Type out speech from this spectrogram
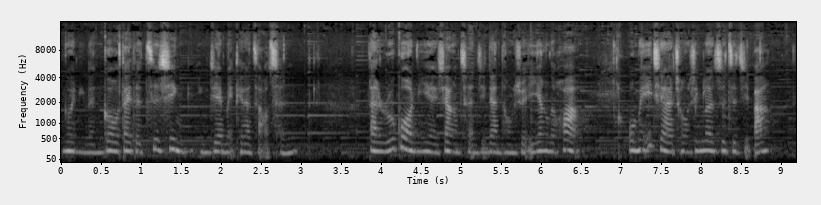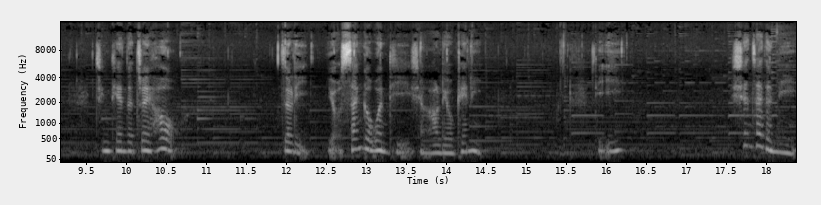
因为你能够带着自信迎接每天的早晨。但如果你也像陈金丹同学一样的话，我们一起来重新认识自己吧。今天的最后，这里有三个问题想要留给你。第一，现在的你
